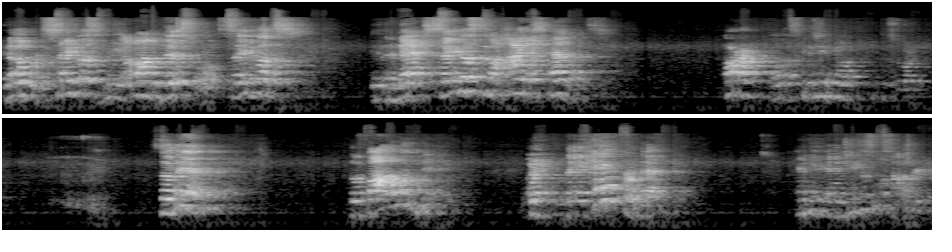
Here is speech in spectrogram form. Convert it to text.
In other words, save us beyond this world. Save us in the next. Save us in the highest heavens. All right, well, let's continue on with the story. So then, the following day, when they came from Bethany, and, and Jesus was hungry,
